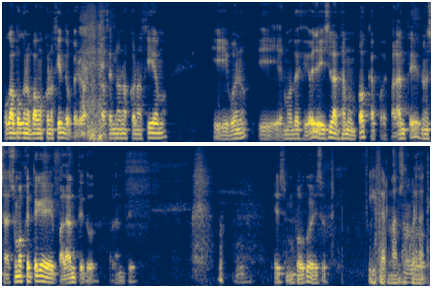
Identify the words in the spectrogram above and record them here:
poco a poco nos vamos conociendo, pero entonces no nos conocíamos. Y bueno, y hemos decidido, oye, ¿y si lanzamos un podcast? Pues para adelante. O sea, somos gente que para adelante todo. pa'lante. adelante. Es un poco eso. Y Fernando, Saludo. acuérdate.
